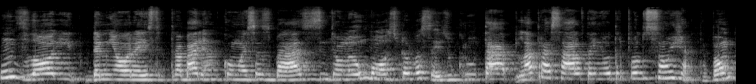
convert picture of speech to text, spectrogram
um vlog da minha hora extra trabalhando com essas bases, então eu mostro pra vocês. O cru tá lá pra sala, tá em outra produção já, tá bom?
